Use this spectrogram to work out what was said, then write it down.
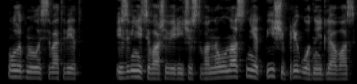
– улыбнулась в ответ. «Извините, Ваше Величество, но у нас нет пищи, пригодной для вас.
